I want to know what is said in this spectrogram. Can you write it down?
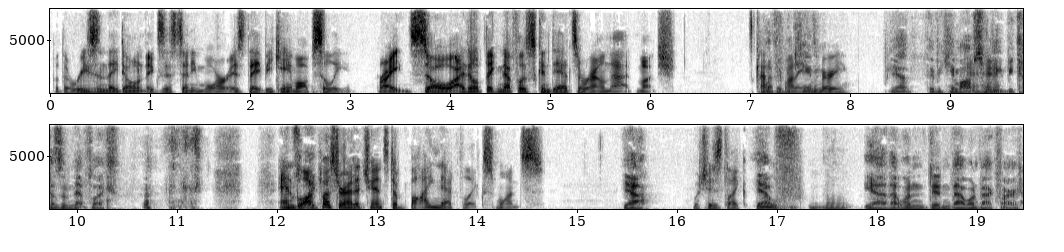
But the reason they don't exist anymore is they became obsolete, right? So I don't think Netflix can dance around that much. It's kind Well, of funny. it's very yeah, they became obsolete Mhm. because of Netflix. and It's like- Blockbuster had a chance to buy Netflix once, yeah. Which is like Yeah. oof. Yeah, that one didn't. That one backfired.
